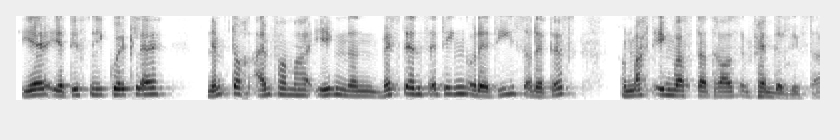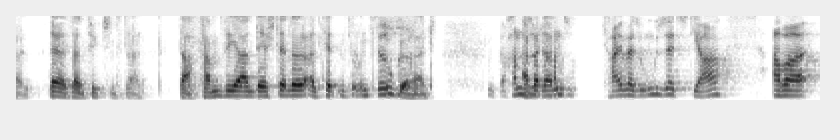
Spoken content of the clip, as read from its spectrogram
hier, ihr Disney-Gurkler, Nehmt doch einfach mal irgendein Western-Setting oder dies oder das und macht irgendwas daraus im Fantasy-Style, äh, Science-Fiction-Style. Das haben sie ja an der Stelle, als hätten sie uns das zugehört. Haben aber sie, dann, haben sie teilweise umgesetzt, ja. Aber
